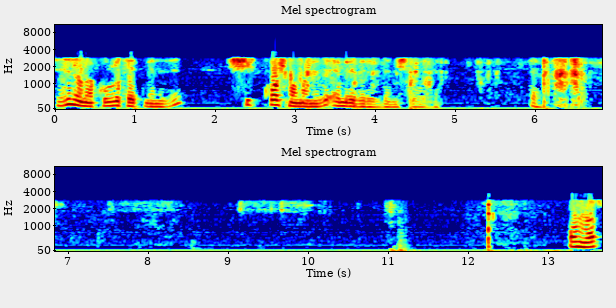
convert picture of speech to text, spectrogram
Sizin ona kulluk etmenizi, şirk koşmamanızı emrederiz demişlerdi. Evet. Onlar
